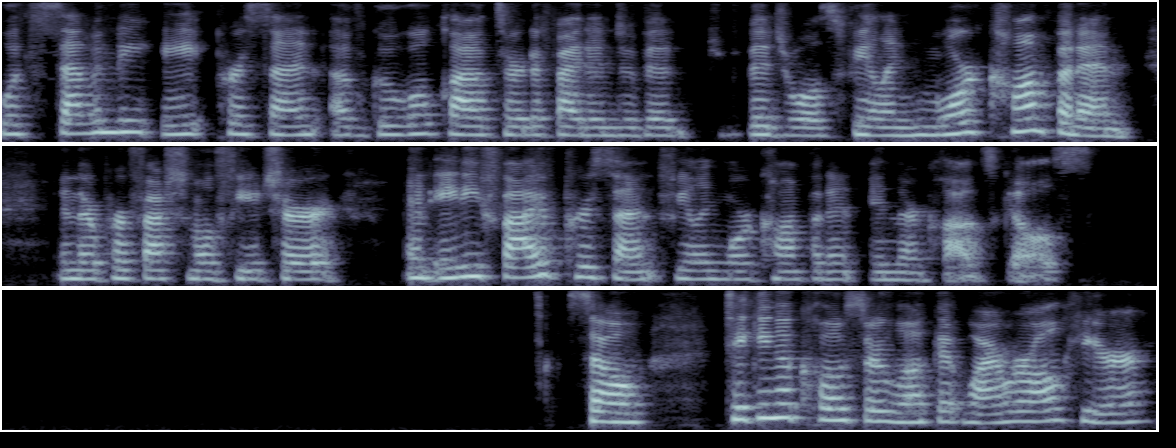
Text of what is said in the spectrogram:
with 78% of Google Cloud certified individuals feeling more confident in their professional future and 85% feeling more confident in their cloud skills. So taking a closer look at why we're all here,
